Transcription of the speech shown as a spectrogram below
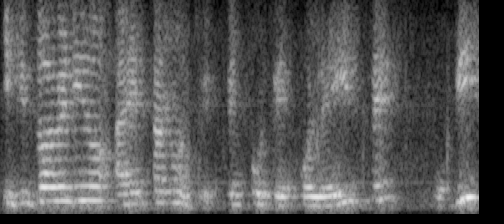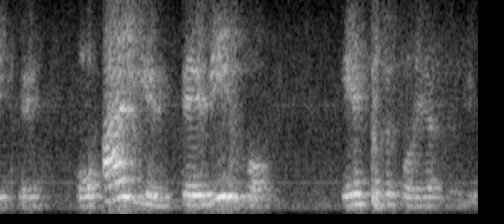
Y si tú has venido a esta noche, es porque o leíste, o viste, o alguien te dijo que esto te podría servir.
